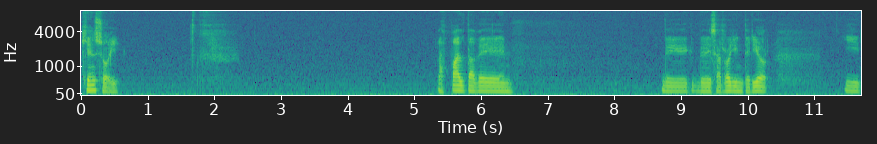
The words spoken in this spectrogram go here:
¿Quién soy? La falta de, de, desarrollo interior y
